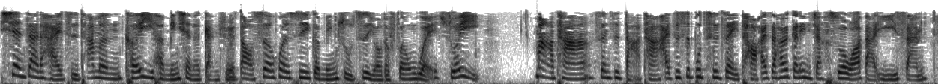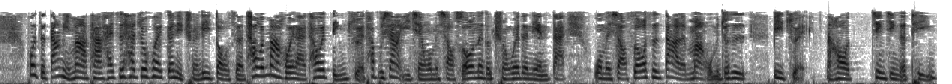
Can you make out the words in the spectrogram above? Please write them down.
现在的孩子，他们可以很明显的感觉到社会是一个民主自由的氛围，所以骂他甚至打他，孩子是不吃这一套，孩子还会跟你讲说我要打一一三，或者当你骂他，孩子他就会跟你权力斗争，他会骂回来，他会顶嘴，他不像以前我们小时候那个权威的年代，我们小时候是大人骂我们就是闭嘴，然后静静的听，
